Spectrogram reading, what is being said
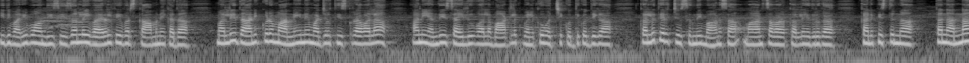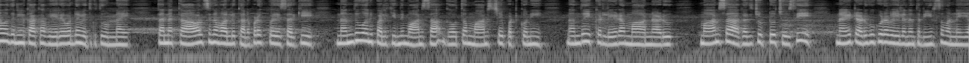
ఇది మరీ బాగుంది. సీజన్లో ఈ వైరల్ ఫీవర్స్ కామనే కదా. మళ్ళీ దానికి కూడా మా అన్నయ్యనే మధ్యలో తీసుకురావాలా? అని అంది శైలు. వాళ్ళ మాటలకు మెలకు వచ్చి కొద్ది కొద్దిగా కళ్ళు తెరిచి చూసింది మానస. మానస వాళ్ళ కళ్ళ ఎదురుగా కనిపిస్తున్న తన అన్నా వదినలు కాక వేరెవరినో వెతుకుతూ ఉన్నాయి. తనకు కావాల్సిన వాళ్ళు కనపడకపోయేసరికి నందు అని పలికింది మానస. గౌతమ్ మానస చేపట్టుకొని నందు ఇక్కడ లేడమ్మా అన్నాడు. మానస ఆ గది చుట్టూ చూసి నైట్ అడుగు కూడా వేయలేనంత నీరసం అన్నయ్య.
